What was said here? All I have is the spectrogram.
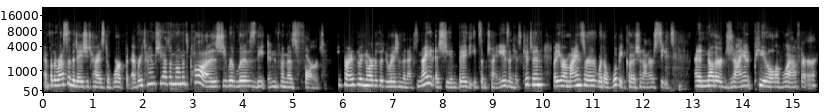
And for the rest of the day, she tries to work, but every time she has a moment's pause, she relives the infamous fart. She tries to ignore the situation the next night as she and Big eat some Chinese in his kitchen, but he reminds her with a whoopee cushion on her seat and another giant peal of laughter.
